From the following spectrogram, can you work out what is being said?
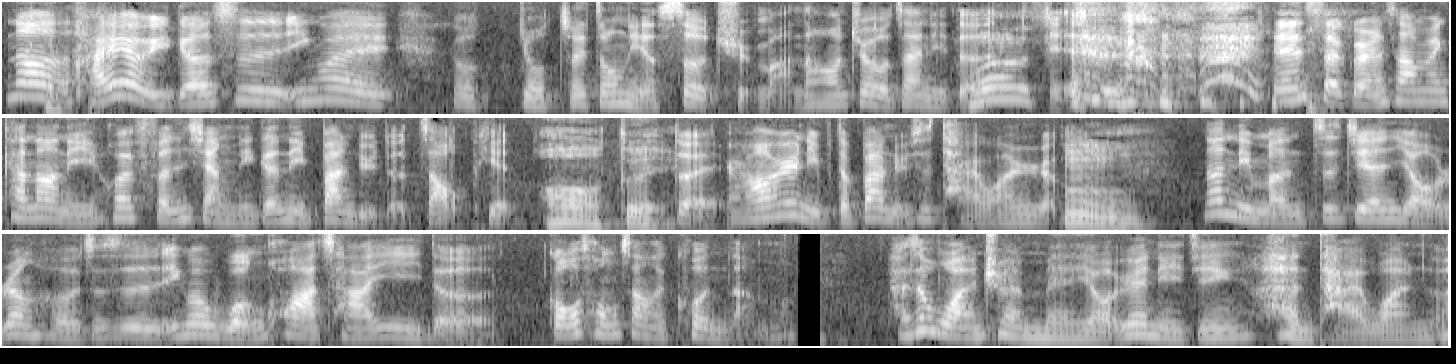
那还有一个是因为有有追踪你的社群嘛，然后就有在你的 Instagram 上面看到你会分享你跟你伴侣的照片。哦，对对，然后因为你的伴侣是台湾人，嗯，那你们之间有任何就是因为文化差异的沟通上的困难吗？还是完全没有？因为你已经很台湾了。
